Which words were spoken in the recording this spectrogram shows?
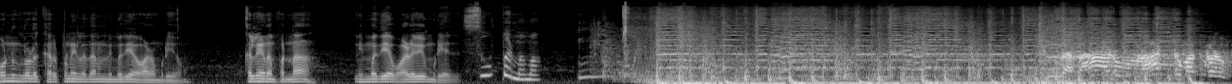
பொண்ணுங்களோட கற்பனையில் தானே நிம்மதியாக வாழ முடியும்? கல்யாணம் பண்ணால் நிம்மதியாக வாழவே முடியாது. சூப்பர் மாமா. நாடும் நாட்டு மக்களும்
